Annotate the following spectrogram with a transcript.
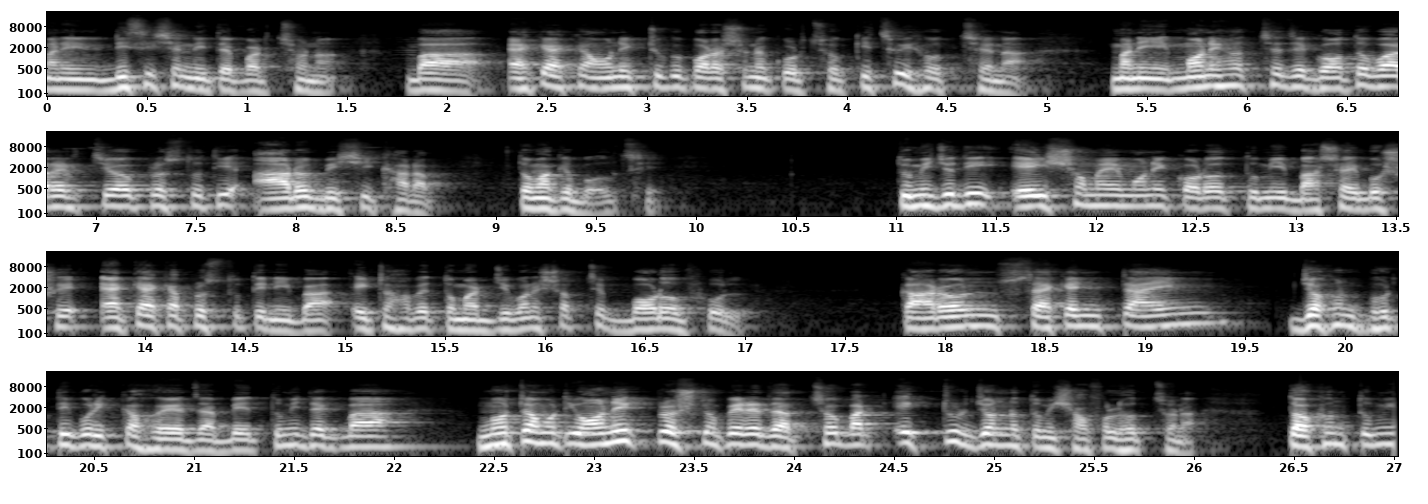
মানে ডিসিশন নিতে পারছ না বা একা একা অনেকটুকু পড়াশোনা করছ, কিছুই হচ্ছে না। মানে মনে হচ্ছে যে গতবারের চেয়েও প্রস্তুতি আরও বেশি খারাপ, তোমাকে বলছি। তুমি যদি এই সময়ে মনে করো তুমি বাসায় বসে একা একা প্রস্তুতি নিবা, এটা হবে তোমার জীবনের সবচেয়ে বড় ভুল। কারণ সেকেন্ড টাইম যখন ভর্তি পরীক্ষা হয়ে যাবে, তুমি দেখবা মোটামুটি অনেক প্রশ্ন পেরে যাচ্ছ বাট একটুর জন্য তুমি সফল হচ্ছ না। তখন তুমি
